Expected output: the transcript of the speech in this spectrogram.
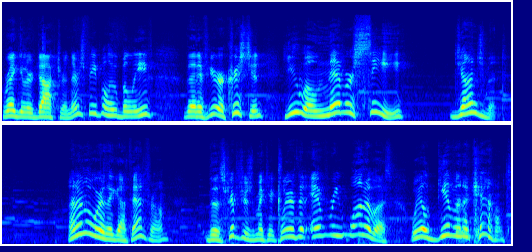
regular doctrine. There's people who believe that if you're a Christian, you will never see judgment. I don't know where they got that from. The scriptures make it clear that every one of us will give an account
